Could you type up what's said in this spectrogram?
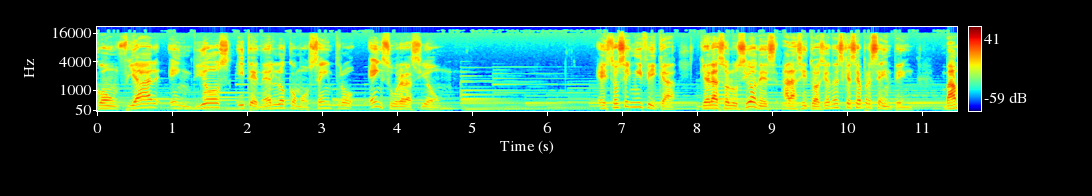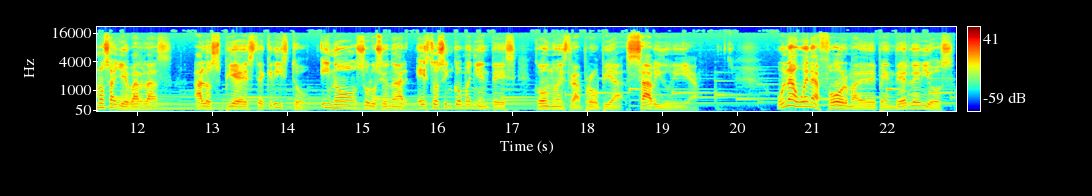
confiar en Dios y tenerlo como centro en su relación. Esto significa que las soluciones a las situaciones que se presenten vamos a llevarlas a los pies de Cristo y no solucionar estos inconvenientes con nuestra propia sabiduría. Una buena forma de depender de Dios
